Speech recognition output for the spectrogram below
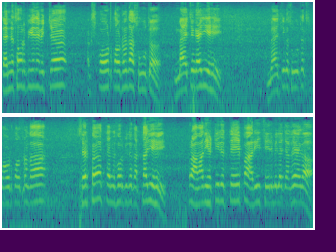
300 ਰੁਪਏ ਦੇ ਵਿੱਚ ਐਕਸਪੋਰਟ ਕਾਟਨ ਦਾ ਸੂਟ। ਮੈਚਿੰਗ ਹੈ ਜੀ ਇਹ। ਮੈਚਿੰਗ ਸੂਟ ਐਕਸਪੋਰਟ ਕਾਟਨ ਦਾ ਸਿਰਫ 300 ਰੁਪਏ ਦਾ ਕਰਤਾ ਜੀ ਇਹ। ਭਰਾਵਾਂ ਦੀ ਹੱਟੀ ਦੇ ਉੱਤੇ ਭਾਰੀ ਸੇਲ ਮੇਲਾ ਚੱਲ ਰਿਹਾ ਹੈਗਾ।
